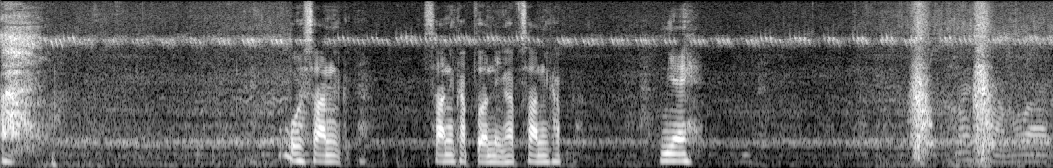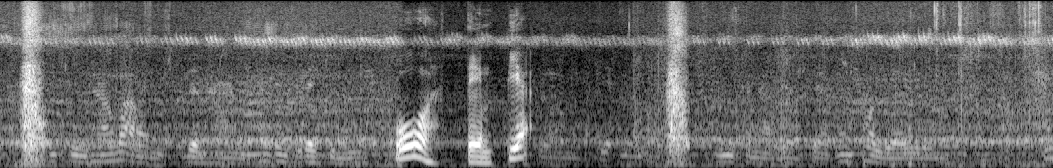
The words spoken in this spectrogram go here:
อะ โอ้สันสันครับตอนนี้ครับสันครับเมียไม่ทราบเพราะว่าจริงๆถ้าว่าเดินทางเขาต้องจะได้กินโอ้เต็มเปี้ยมีขนาดเดียวแต่ไม่เข้าเหลืออยู่เลยมัน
